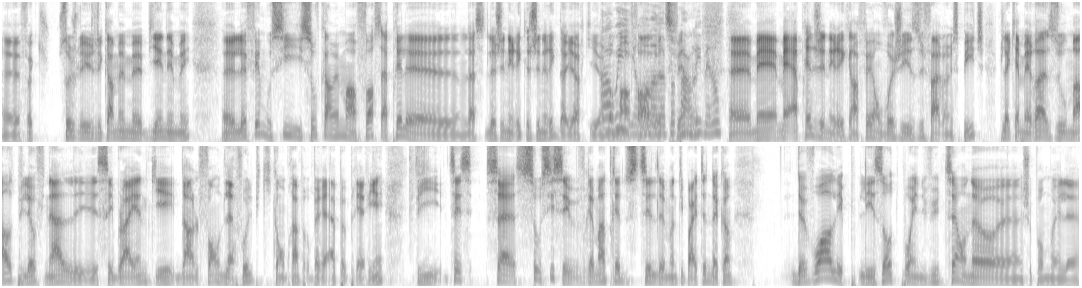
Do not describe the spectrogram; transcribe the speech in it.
Euh, fait que ça, je l'ai quand même bien aimé. Euh, le film aussi, il s'ouvre quand même en force après le, la- le générique, le générique d'ailleurs, qui est un ah oui, moment on fort en a du pas film. parlé, mais non. Euh, mais, mais après le générique, en fait, on voit Jésus faire un speech, puis la caméra elle zoom out, puis là, au final, c'est Brian qui est dans le fond de la foule, puis qui comprend à peu près, à peu près rien. Puis, tu sais, ça, aussi, c'est vraiment très du style de Monty Python, de voir les, les autres points de vue. Tu sais, on a, euh, je sais pas moi, le,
